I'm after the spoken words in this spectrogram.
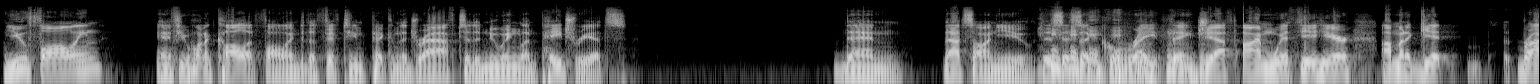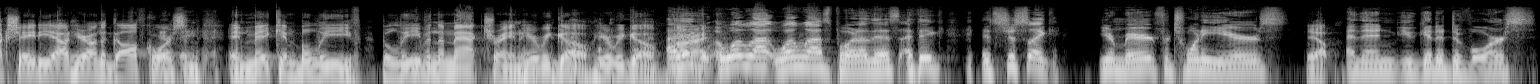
you falling, and if you want to call it falling to the 15th pick in the draft to the New England Patriots, then that's on you. This is a great thing. Jeff, I'm with you here. I'm going to get Brock Shady out here on the golf course and, and make him believe. Believe in the Mac train. Here we go. Here we go. I All one, la- one last point on this. I think it's just like you're married for 20 years Yep. and then you get a divorce.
